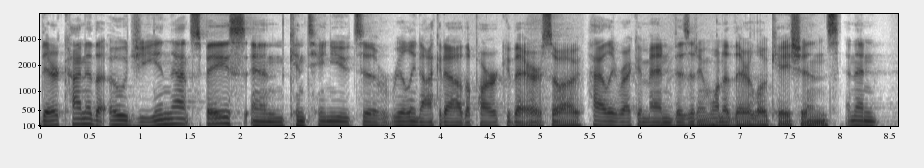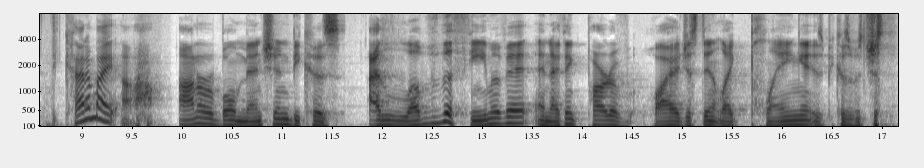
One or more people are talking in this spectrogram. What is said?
they're kind of the OG in that space and continue to really knock it out of the park there. So I highly recommend visiting one of their locations. And then kind of my uh, honorable mention because I love the theme of it. And I think part of why I just didn't like playing it is because it was just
